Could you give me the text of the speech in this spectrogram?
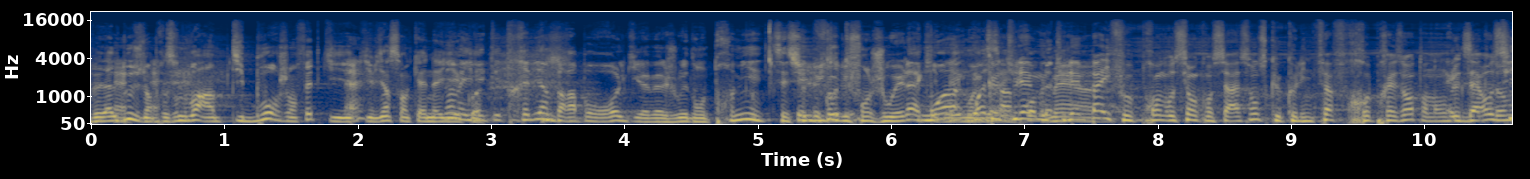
Pédale 12. J'ai l'impression de voir un petit bourge en fait qui, qui vient s'encanailler Non, mais il était très bien par rapport au rôle qu'il avait joué dans le premier. C'est celui il faut- qui lui font jouer là. qui Moi- est moi, que tu l'aimes, problème. tu l'aimes pas, il faut prendre aussi en considération ce que Colin Firth représente en Angleterre aussi.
